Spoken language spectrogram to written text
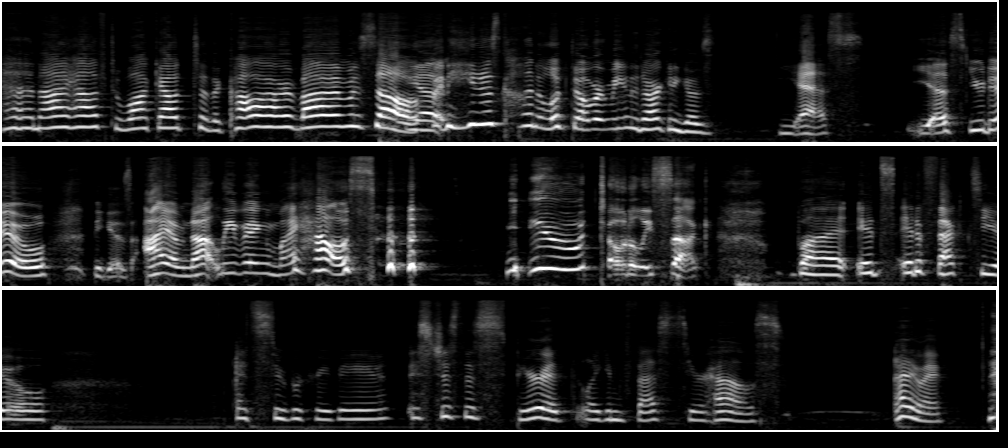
And I have to walk out to the car by myself. Yeah. And he just kind of looked over at me in the dark and he goes, yes. Yes, you do, because I am not leaving my house. you totally suck. But it's it affects you. It's super creepy. It's just this spirit that like infests your house. Anyway, but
